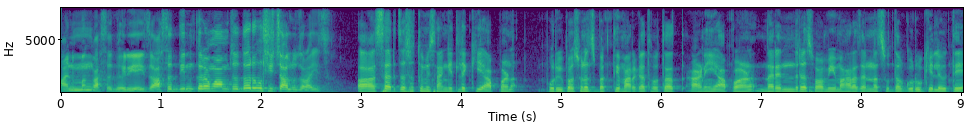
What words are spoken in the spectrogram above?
आणि मग असं घरी यायचं. असं दिनक्रम आमचं दरवर्षी चालूच राहायचं. सर जसं तुम्ही सांगितलं की आपण पूर्वीपासूनच भक्तिमार्गात होतात आणि आपण नरेंद्र स्वामी महाराजांनासुद्धा गुरु केले होते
